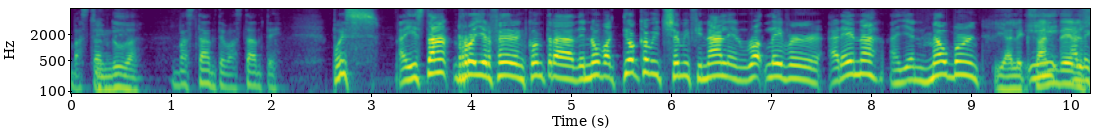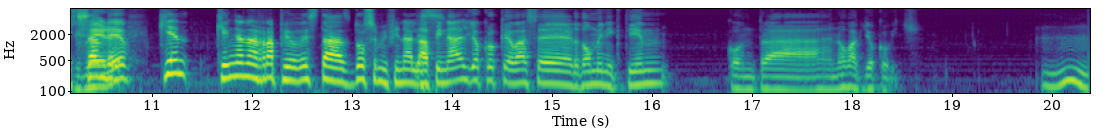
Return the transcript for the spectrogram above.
bastante, sin duda. bastante, bastante. Pues ahí está Roger Federer en contra de Novak Djokovic, semifinal en Rod Laver Arena, allá en Melbourne. Y Alexander, y Alexander Zverev. ¿Quién, ¿Quién gana rápido de estas dos semifinales? La final yo creo que va a ser Dominic Thiem contra Novak Djokovic. Mm.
